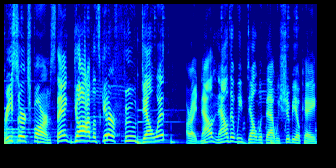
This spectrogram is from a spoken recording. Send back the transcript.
Research farms. Thank God. Let's get our food dealt with. All right, now, now that we've dealt with that, we should be okay.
